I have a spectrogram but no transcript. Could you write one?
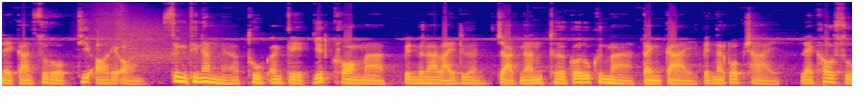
ในการสู้รบที่ออริอองซึ่งที่นั่นนะครับถูกอังกฤษยึดครองมาเป็นเวลาหลายเดือน จากนั้นเธอก็ลุกขึ้นมาแต่งกายเป็นนักรบชาย และเข้าสู่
